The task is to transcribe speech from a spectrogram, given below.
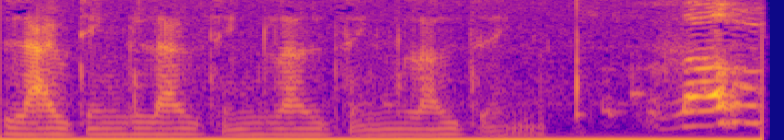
Loading, loading, loading, loading. Loud.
